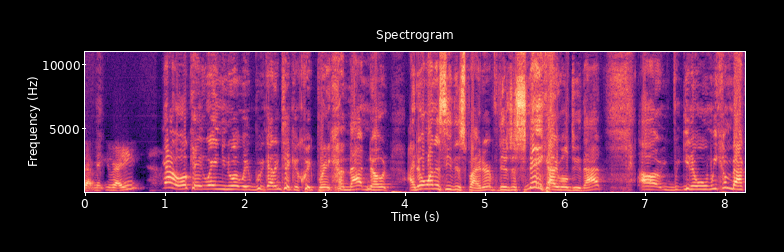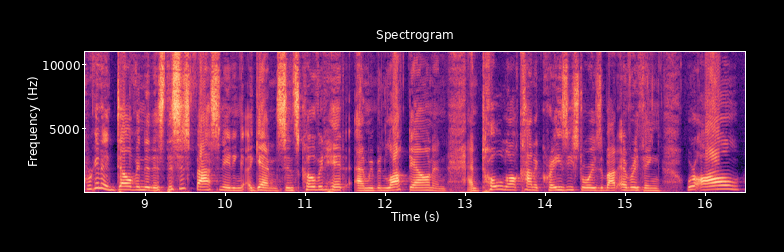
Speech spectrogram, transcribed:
That make you ready? Yeah, okay. Wait, you know what? We, we got to take a quick break on that note. I don't want to see the spider. If there's a snake, I will do that. Uh, you know, when we come back, we're going to delve into this. This is fascinating. Again, since COVID hit and we've been locked down and, and told all kind of crazy stories about everything, we're all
